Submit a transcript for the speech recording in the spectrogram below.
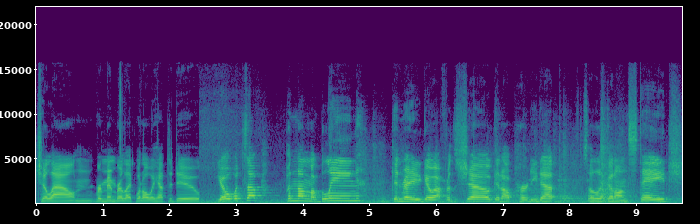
chill out and remember like what all we have to do. Yo, what's up? putting on my bling, getting ready to go out for the show, get all purdied up so I look good on stage.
